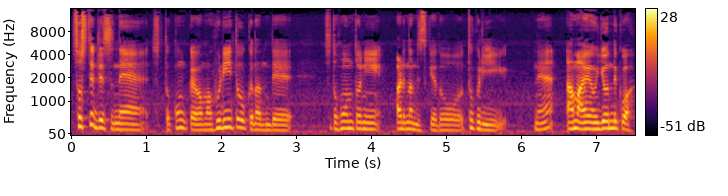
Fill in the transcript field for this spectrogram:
そしてですねちょっと今回はまフリートークなんでちょっと本当にあれなんですけど特にねあまあ呼んでくわ、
